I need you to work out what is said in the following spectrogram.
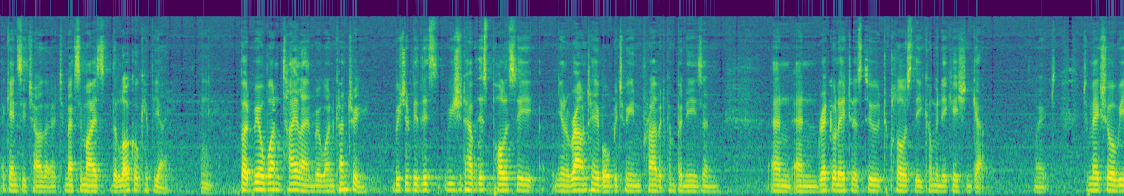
against each other to maximize the local KPI. But we are one Thailand, we're one country. We should be this. We should have this policy, you know, roundtable between private companies and and, and regulators to, to close the communication gap, right? To make sure we,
